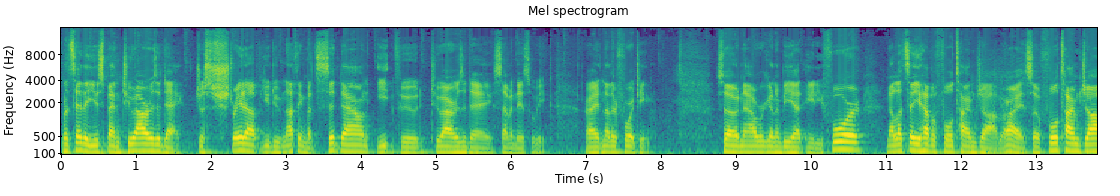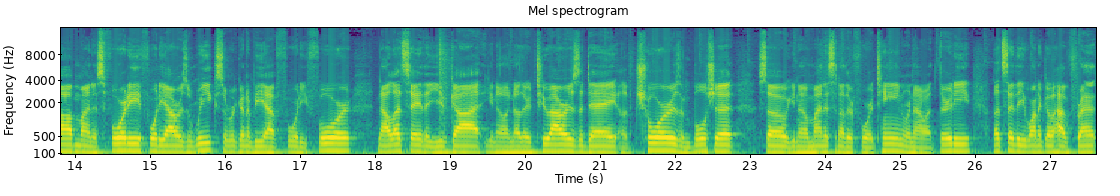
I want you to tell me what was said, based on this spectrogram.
let's say that you spend two hours a day, just straight up, you do nothing but sit down, eat food, two hours a day, seven days a week. All right, another 14. So now we're going to be at 84. Now, let's say you have a full time job. All right, so full time job minus 40, 40 hours a week. So we're going to be at 44. Now, let's say that you've got, you know, another two hours a day of chores and bullshit. So, you know, minus another 14, we're now at 30. Let's say that you want to go have friend,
